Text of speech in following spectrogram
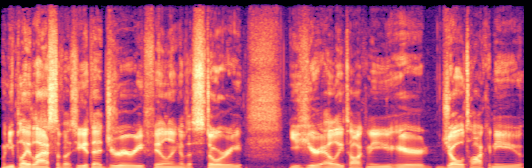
When you play Last of Us, you get that dreary feeling of the story. You hear Ellie talking to you, you hear Joel talking to you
